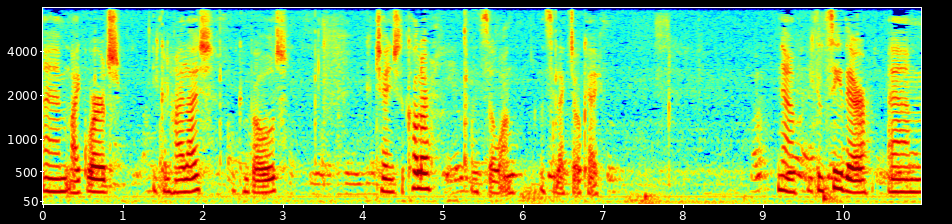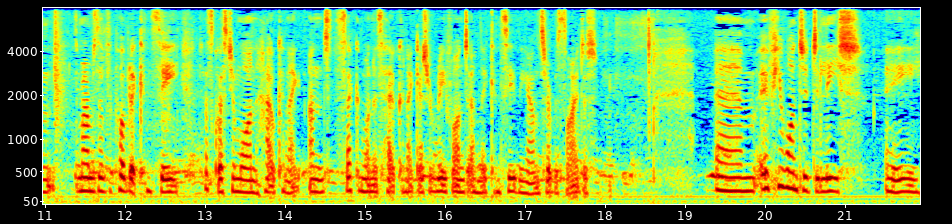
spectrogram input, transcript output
Um, like Word, you can highlight, you can bold, you can change the colour, and so on, and select OK. Now, you can see there, um, the members of the public can see, that's question one, how can I, and the second one is how can I get a refund, and they can see the answer beside it. Um, if you want to delete a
